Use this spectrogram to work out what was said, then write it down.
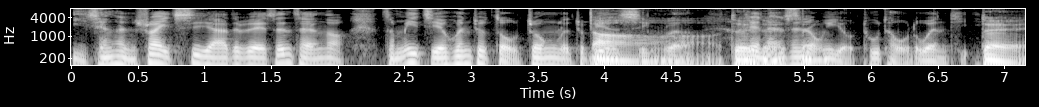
以前很帅气啊，对不对？身材很好，怎么一结婚就走中了，就变形了？哦而且对对是男生容易有秃头的问题，对，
